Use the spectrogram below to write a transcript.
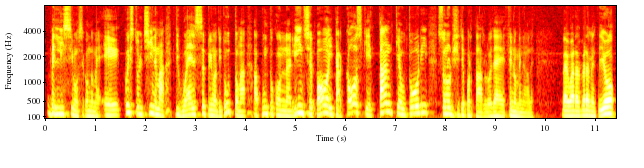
bellissimo secondo me. E questo il cinema di Wells prima di tutto, ma appunto con Lynch poi, Tarkovsky e tanti autori sono riusciti a portarlo ed è fenomenale. Beh, guarda, veramente, io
